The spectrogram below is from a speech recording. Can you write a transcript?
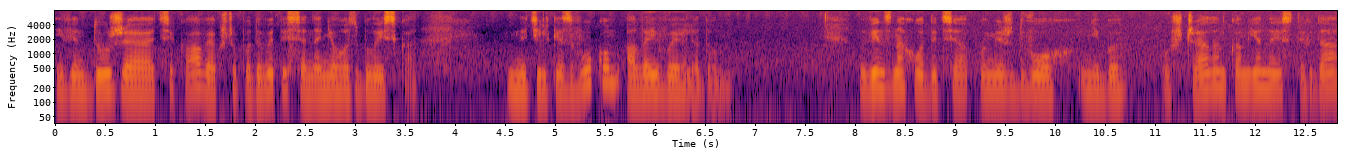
і він дуже цікавий, якщо подивитися на нього зблизька. Не тільки звуком, але й виглядом. Він знаходиться поміж двох, ніби ущелин кам'янистих, да?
